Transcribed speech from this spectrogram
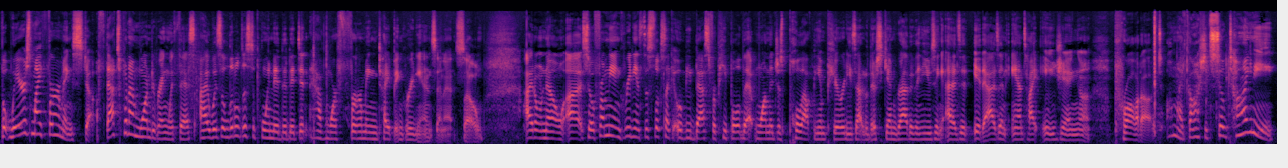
but where's my firming stuff? That's what I'm wondering with this. I was a little disappointed that it didn't have more firming type ingredients in it, so I don't know. Uh, so from the ingredients, this looks like it would be best for people that want to just pull out the impurities out of their skin rather than using as it, it as an anti-aging uh, product. Oh my gosh, it's so tiny.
